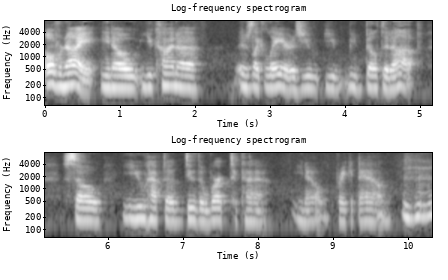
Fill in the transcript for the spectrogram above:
overnight you know you kind of there's like layers. You you you built it up. So you have to do the work to kind of you know break it down. Mm-hmm.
